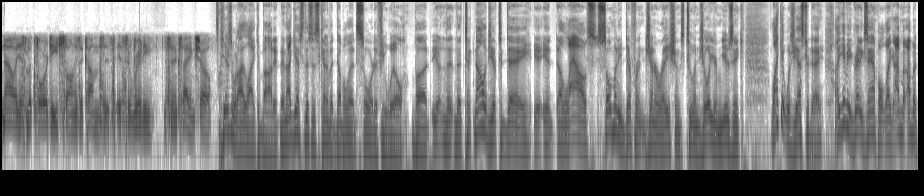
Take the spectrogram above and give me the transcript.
Now I just look forward to each song as it comes. It's it's a really it's an exciting show. Here's what I like about it, and I guess this is kind of a double-edged sword, if you will. But you know, the the technology of today it, it allows so many different generations to enjoy your music like it was yesterday. I'll give you a great example. Like I'm, I'm a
